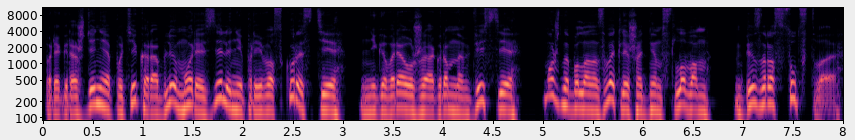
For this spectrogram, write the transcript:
Преграждение пути кораблю моря зелени при его скорости, не говоря уже о огромном весе, можно было назвать лишь одним словом «безрассудство».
